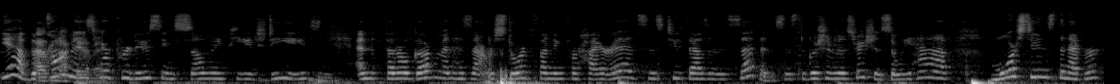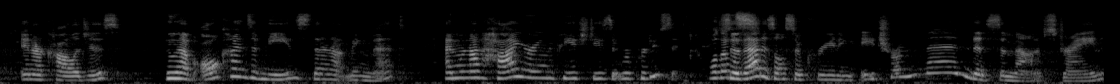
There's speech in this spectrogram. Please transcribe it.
Yeah, the problem is we're producing so many PhDs, Mm-hmm. and the federal government has not restored funding for higher ed since 2007, since the Bush administration. So we have more students than ever in our colleges who have all kinds of needs that are not being met, and we're not hiring the PhDs that we're producing. Well, so that is also creating a tremendous amount of strain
